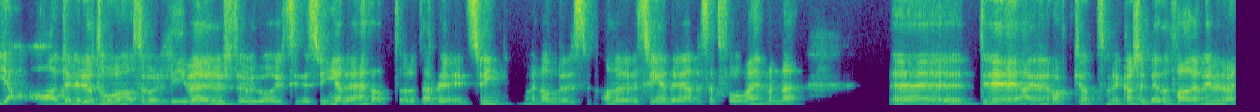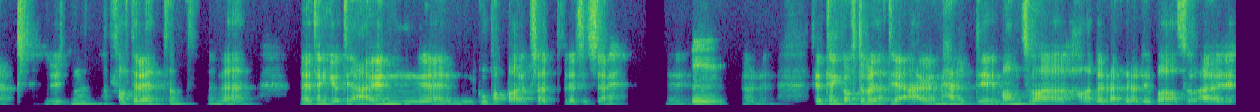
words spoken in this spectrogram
Ja, det vil jeg jo tro. Altså, livet går i sine svinger, det. Sant? Og dette blir en sving, og en annerledes, annerledes sving enn det jeg hadde sett for meg. Men eh, det er jo akkurat som kanskje en bedre far enn jeg ville vært uten, for alt jeg vet. Sant? Men, eh, jeg tenker at jeg er en, en god pappa, rett og slett. Det syns jeg. Mm. Så jeg tenker ofte på det at jeg er jo en heldig mann som har, det veldig veldig bra. Så jeg,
